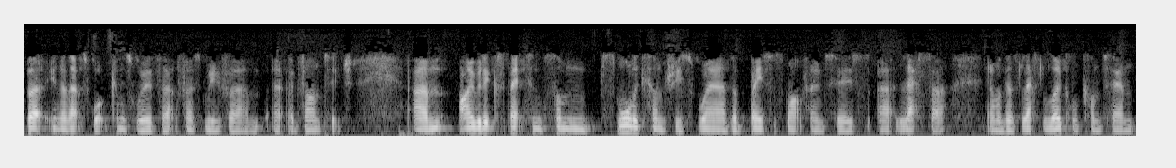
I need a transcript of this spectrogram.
but you know that's what comes with uh, first move um, advantage. Um, I would expect in some smaller countries where the base of smartphones is uh, lesser and where there's less local content,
